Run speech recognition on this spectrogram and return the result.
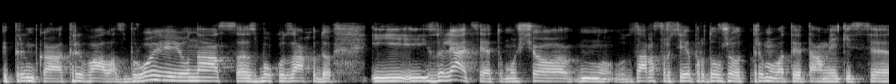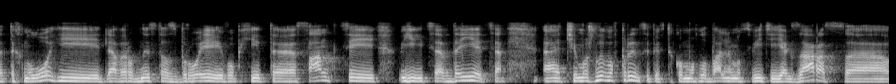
підтримка тривала зброєю у нас з боку заходу і ізоляція, тому що ну, зараз Росія продовжує отримувати там якісь е, для виробництва зброї в обхід е, санкцій. Їй це вдається. Е, Чи можливо в принципі в такому глобальному світі, як зараз, е,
